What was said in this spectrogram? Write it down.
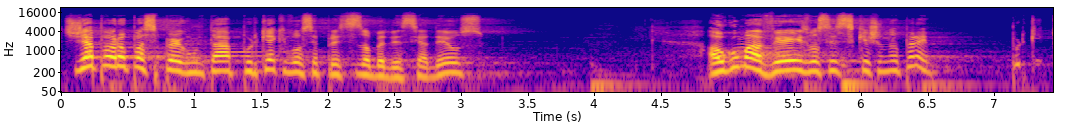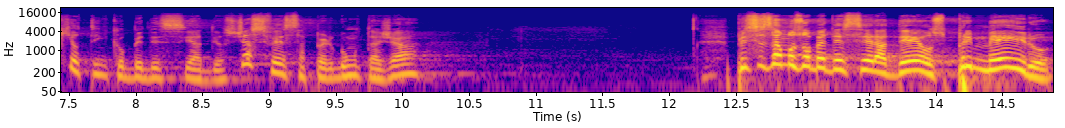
Você já parou para se perguntar por que é que você precisa obedecer a Deus? Alguma vez você se questionou, peraí, por que, que eu tenho que obedecer a Deus? Já se fez essa pergunta já? Precisamos obedecer a Deus, primeiro,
